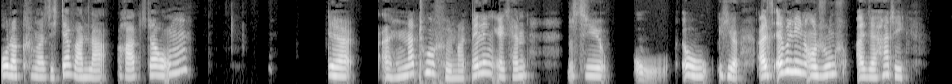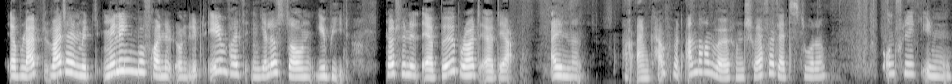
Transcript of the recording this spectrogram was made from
oder kümmert sich der Wandlerrat darum? Der einen Naturfilm Milling erkennt, dass sie oh, oh, hier, als Evelyn und June, also hatte er bleibt weiterhin mit Milling befreundet und lebt ebenfalls im Yellowstone-Gebiet. Dort findet er Bill Broder, der einen, nach einem Kampf mit anderen Wölfen schwer verletzt wurde, und pflegt ihn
